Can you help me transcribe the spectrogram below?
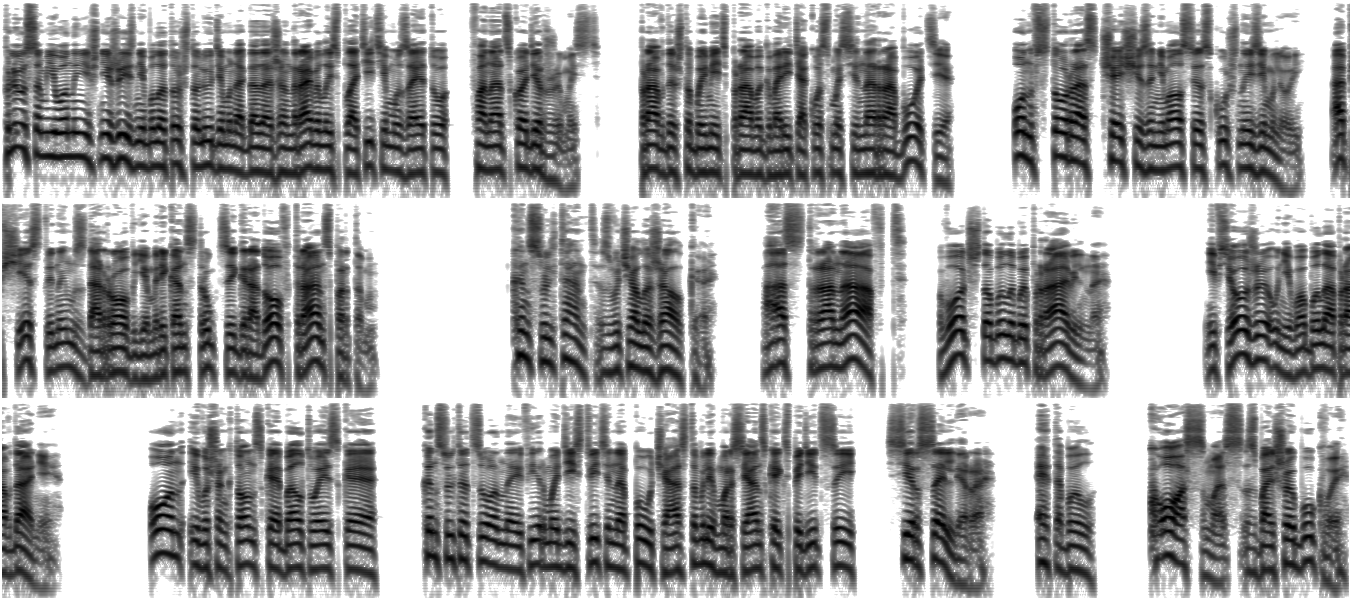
Плюсом его нынешней жизни было то, что людям иногда даже нравилось платить ему за эту фанатскую одержимость. Правда, чтобы иметь право говорить о космосе на работе, он в сто раз чаще занимался скучной землей, общественным здоровьем, реконструкцией городов, транспортом. Консультант звучало жалко. Астронавт! Вот что было бы правильно. И все же у него было оправдание. Он и Вашингтонская Белтвейская консультационная фирма действительно поучаствовали в марсианской экспедиции Сирселлера. Это был космос с большой буквы.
